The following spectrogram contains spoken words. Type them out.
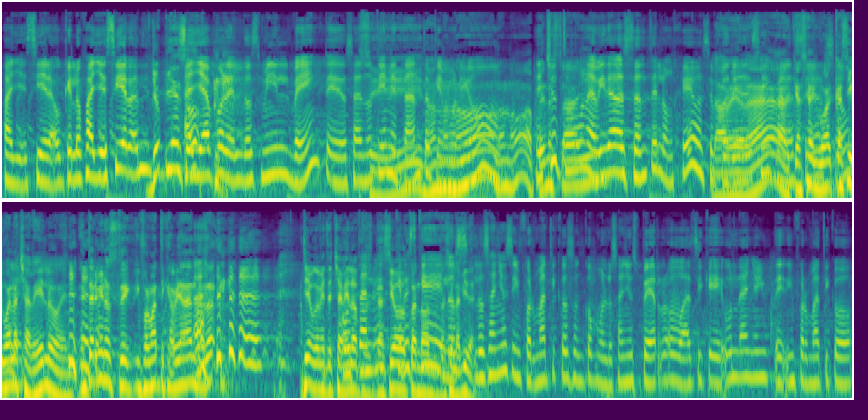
falleciera o que lo fallecieran. Yo pienso- allá por el 2020, o sea, no Sí, tiene tanto no, que no, no, murió. no, no, de apenas hecho está tuvo una vida bastante longeva, se La podría decir. verdad, para casi igual, casi igual a. Chabelo en, en términos de informática. ¿no? sí, obviamente Chabelo pues, nació cuando nació los, la vida. los años informáticos son como los años perro, así que un año de informático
